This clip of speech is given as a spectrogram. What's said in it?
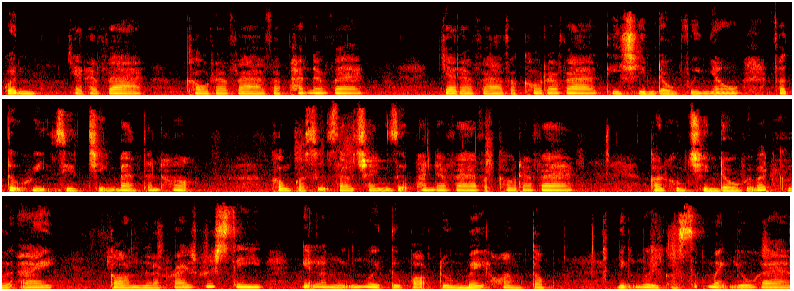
quân, yarava, Kaurava và Pandava yarava và Kaurava thì chiến đấu với nhau và tự hủy diệt chính bản thân họ. Không có sự giao tranh giữa Pandava và Kaurava. Con không chiến đấu với bất cứ ai. Con là Rishi nghĩa là những người từ bỏ đường bệ hoàng tộc, những người có sức mạnh yoga.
